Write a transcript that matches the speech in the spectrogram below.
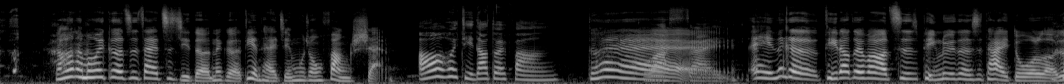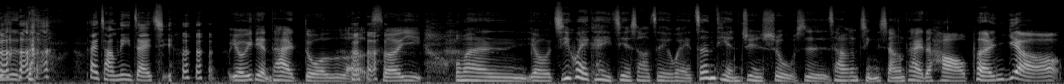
然后他们会各自在自己的那个电台节目中放闪，哦，会提到对方，对，哇塞，哎，那个提到对方的次频率真的是太多了，就是。太常腻在一起，有一点太多了，所以我们有机会可以介绍这位真田俊树是苍井祥太的好朋友。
